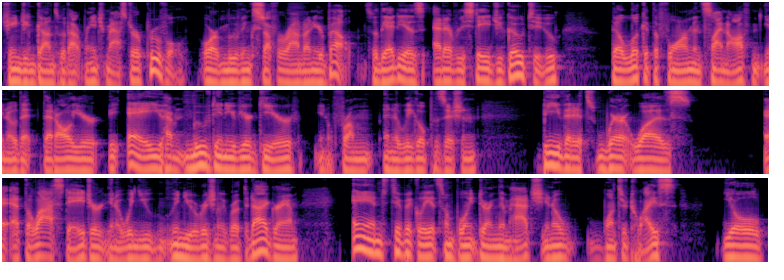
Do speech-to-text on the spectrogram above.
changing guns without Rangemaster approval or moving stuff around on your belt. So the idea is at every stage you go to, they'll look at the form and sign off, you know, that that all your A, you haven't moved any of your gear, you know, from an illegal position. B, that it's where it was at the last stage or, you know, when you when you originally wrote the diagram. And typically at some point during the match, you know, once or twice, you'll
